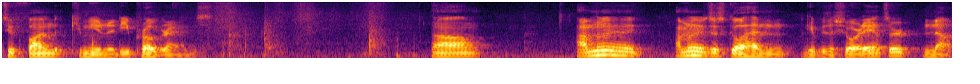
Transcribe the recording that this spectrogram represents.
to fund community programs? Um, I'm gonna I'm gonna just go ahead and give you the short answer. No.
